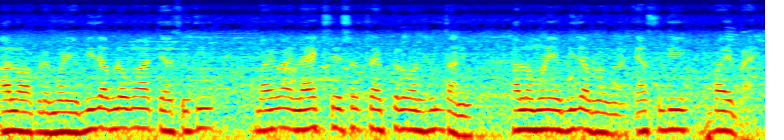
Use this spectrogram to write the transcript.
હાલો, આપણે મળીએ બીજા બ્લોગમાં ત્યાં સુધી બાય બાય લાઇક છે સબસ્ક્રાઈબ કરવાનું ભૂલતા નહીં. હાલો, મળીએ બીજા બ્લોગમાં ત્યાં સુધી બાય બાય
